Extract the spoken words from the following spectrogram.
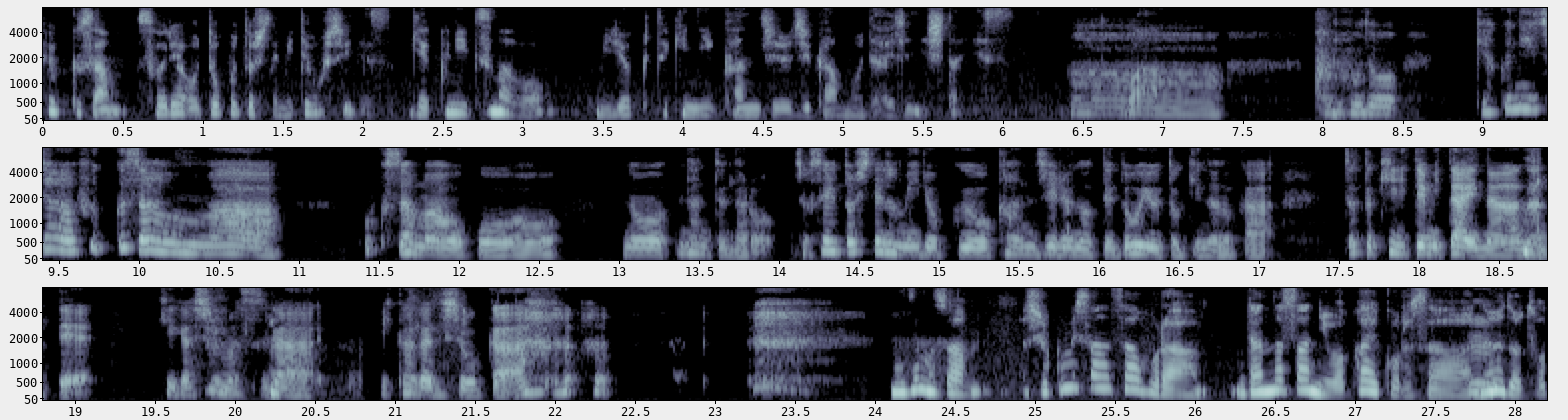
フックさんそりゃ男として見てほしいです逆に妻を魅力的に感じる時間も大事にしたいですああ、なるほど。逆にじゃあ、フックさんは、奥様をこう、の、なんて言うんだろう、女性としての魅力を感じるのってどういう時なのか、ちょっと聞いてみたいな、なんて気がしますが、いかがでしょうか？でもさ、職味さんさ、ほら、旦那さんに若い頃さ、うんヌード撮っ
